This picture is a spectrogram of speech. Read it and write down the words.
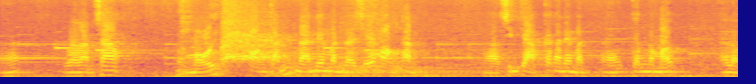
À, và làm sao? Mỗi hoàn cảnh là anh em mình là sẽ hoàn thành. À, xin chào các anh em mình à, trong năm mới. Hello.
